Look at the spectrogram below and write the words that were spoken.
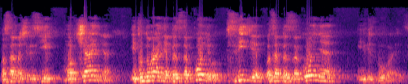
бо саме через їх мовчання і потурання беззаконню в світі оце беззаконня і відбувається.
